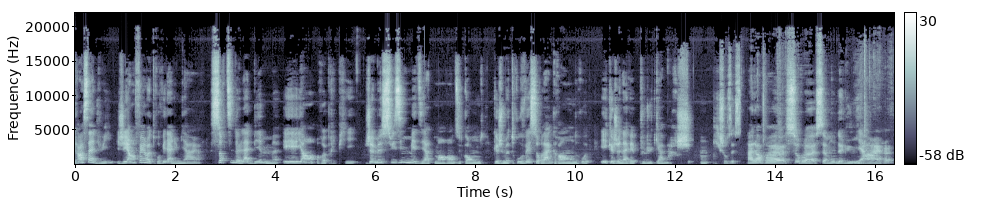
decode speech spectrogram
Grâce à lui, j'ai enfin retrouvé la lumière. Sorti de l'abîme et ayant repris pied, je me suis immédiatement rendu compte que je me trouvais sur la grande route et que je n'avais plus qu'à marcher. Hum, quelque chose de ça. Alors, euh, sur euh, ce mot de lumière,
